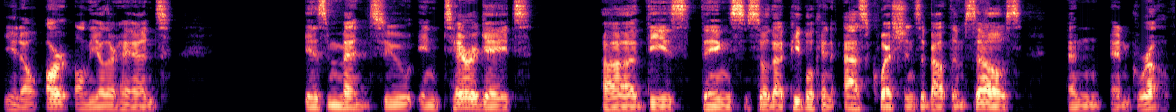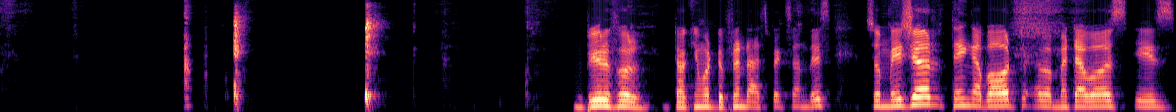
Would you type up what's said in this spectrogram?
you know, art, on the other hand, is meant to interrogate uh, these things so that people can ask questions about themselves and and grow. Beautiful. Talking about different aspects on this. So, major thing about uh, metaverse is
